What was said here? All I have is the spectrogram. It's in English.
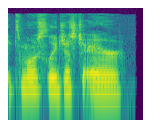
It's mostly just air.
